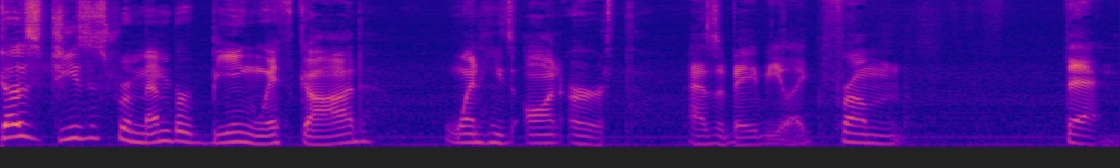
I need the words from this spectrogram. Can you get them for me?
Does Jesus remember being with God when he's on Earth as a baby, like from then?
